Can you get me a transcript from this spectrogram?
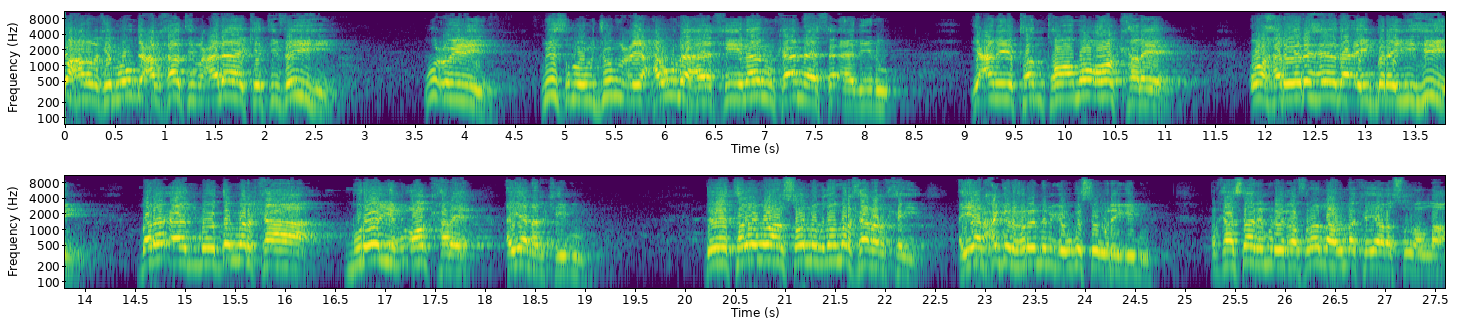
waxaan arkay mawdica alkhaatim calaa katifayhi wuxuu yidhi mithlu ljumci xawlaha khiilaanu kaannaha fa'adilu yacnii tantoomo oo kale oo hareeraheeda ay bara yihiin bare aada mooddo markaa burooyin oo kale ayaan arkay buuli dabeetana waan soo noqdo markaan arkay ayaan xaggan hore nebiga uga soo wareegay buuli markaasaani muhi kafar allahu laka yaa rasuula allah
